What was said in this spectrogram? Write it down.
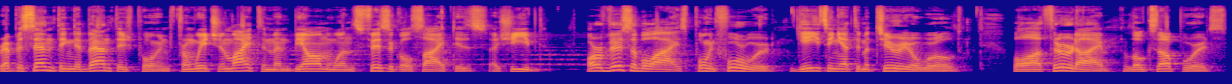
representing the vantage point from which enlightenment beyond one's physical sight is achieved. Our visible eyes point forward, gazing at the material world, while our third eye looks upwards,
